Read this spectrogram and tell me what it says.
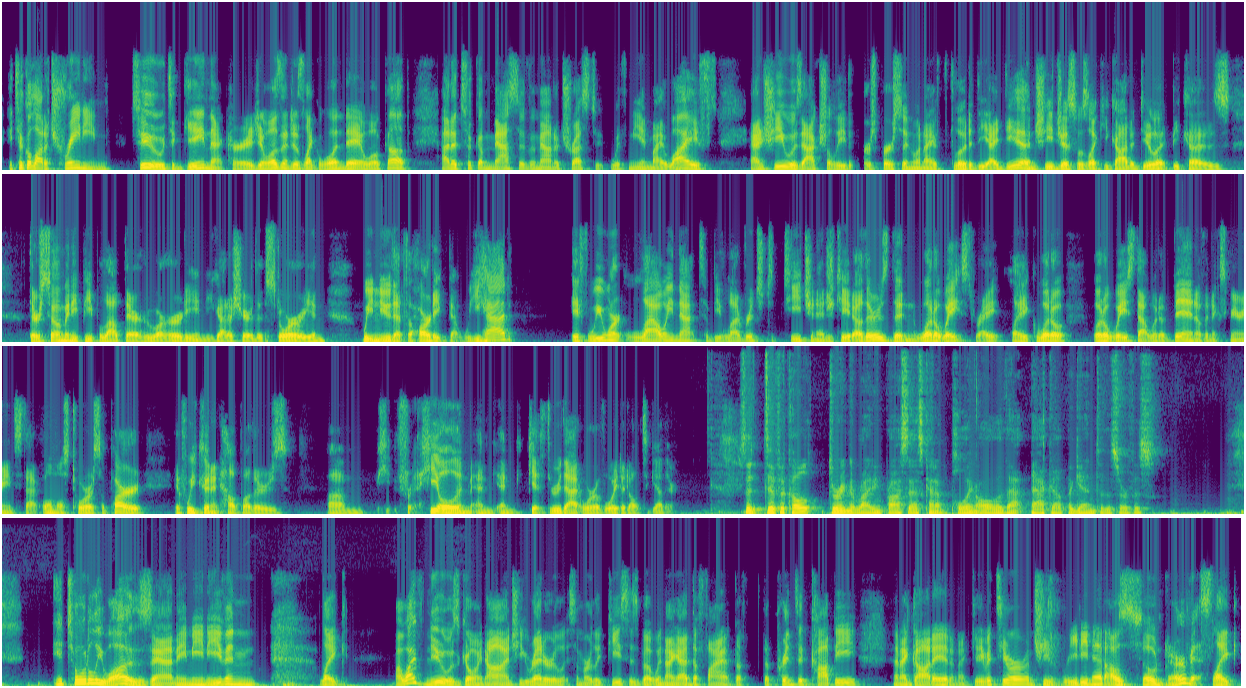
it took a lot of training too to gain that courage it wasn't just like one day i woke up and it took a massive amount of trust with me and my wife and she was actually the first person when i floated the idea and she just was like you got to do it because there's so many people out there who are hurting. You got to share this story. And we knew that the heartache that we had, if we weren't allowing that to be leveraged to teach and educate others, then what a waste, right? Like what a what a waste that would have been of an experience that almost tore us apart if we couldn't help others um, he, heal and, and and get through that or avoid it altogether. Is it difficult during the writing process, kind of pulling all of that back up again to the surface? It totally was. And I mean, even like my wife knew what was going on. She read her some early pieces, but when I had the fi- the, the printed copy and I got it and I gave it to her and she's reading it, I was so nervous. Like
